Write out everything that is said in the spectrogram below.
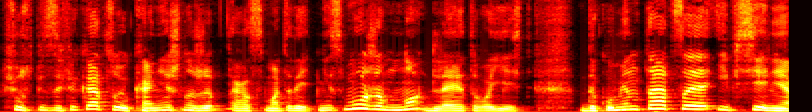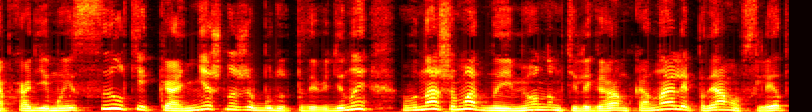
всю спецификацию, конечно же, рассмотреть не сможем, но для этого есть документация и все необходимые ссылки, конечно же, будут приведены в нашем одноименном телеграм-канале прямо вслед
